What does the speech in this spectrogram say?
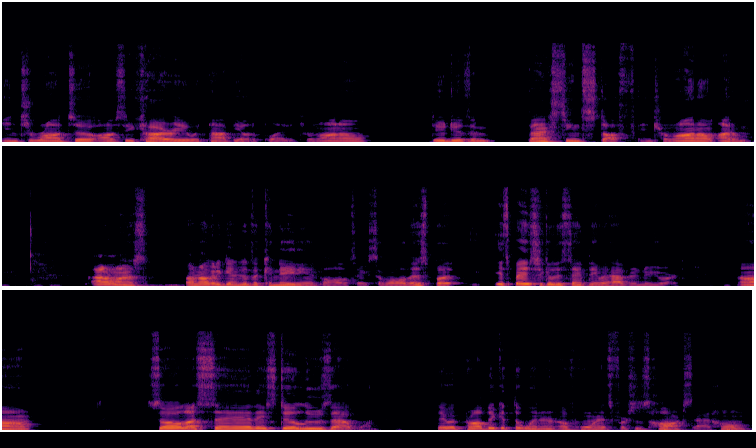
in Toronto. Obviously, Kyrie would not be able to play in Toronto due to the vaccine stuff in Toronto. I don't, I don't understand I'm not going to get into the Canadian politics of all this, but it's basically the same thing that happened in New York. Um, so let's say they still lose that one. They would probably get the winner of Hornets versus Hawks at home.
